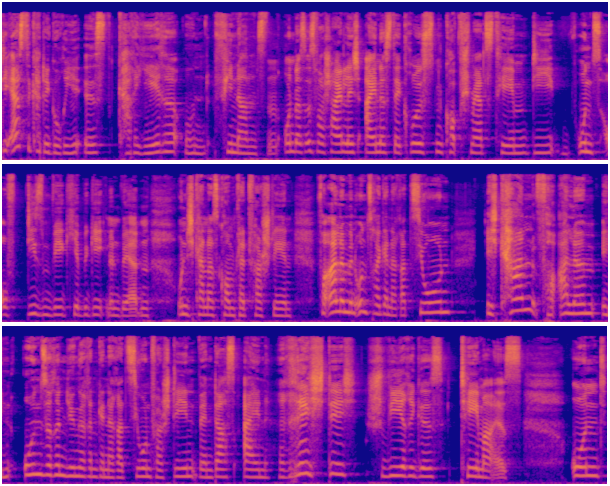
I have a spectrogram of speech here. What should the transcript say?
Die erste Kategorie ist Karriere und Finanzen. Und das ist wahrscheinlich eines der größten Kopfschmerzthemen, die uns auf diesem Weg hier begegnen werden. Und ich kann das komplett verstehen. Vor allem in unserer Generation. Ich kann vor allem in unseren jüngeren Generationen verstehen, wenn das ein richtig schwieriges Thema ist. Und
